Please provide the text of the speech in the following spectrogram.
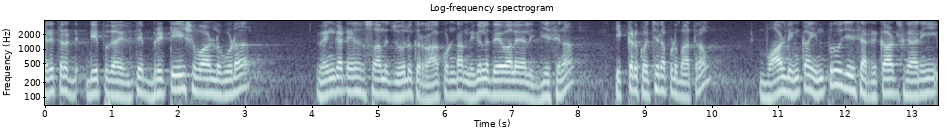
చరిత్ర డీప్గా వెళితే బ్రిటిష్ వాళ్ళు కూడా వెంకటేశ్వర స్వామి జోలుకు రాకుండా మిగిలిన దేవాలయాలు ఇచ్చేసినా ఇక్కడికి వచ్చినప్పుడు మాత్రం వాళ్ళు ఇంకా ఇంప్రూవ్ చేశారు రికార్డ్స్ కానీ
